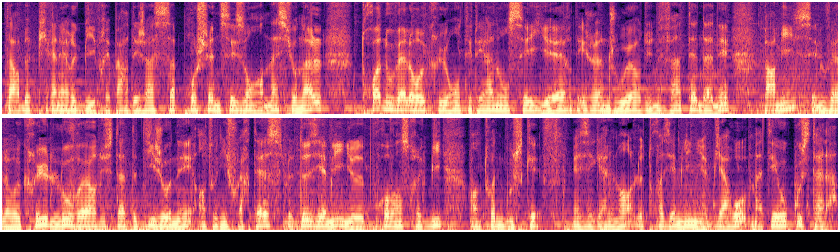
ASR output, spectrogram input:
Tarbes Pyrénées Rugby prépare déjà sa prochaine saison en national. Trois nouvelles recrues ont été annoncées hier, des jeunes joueurs d'une vingtaine d'années. Parmi ces nouvelles recrues, l'ouvreur du stade Dijonais, Anthony Fuertes, le deuxième ligne de Provence Rugby, Antoine Bousquet, mais également le troisième ligne Biarro, Matteo Custala.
